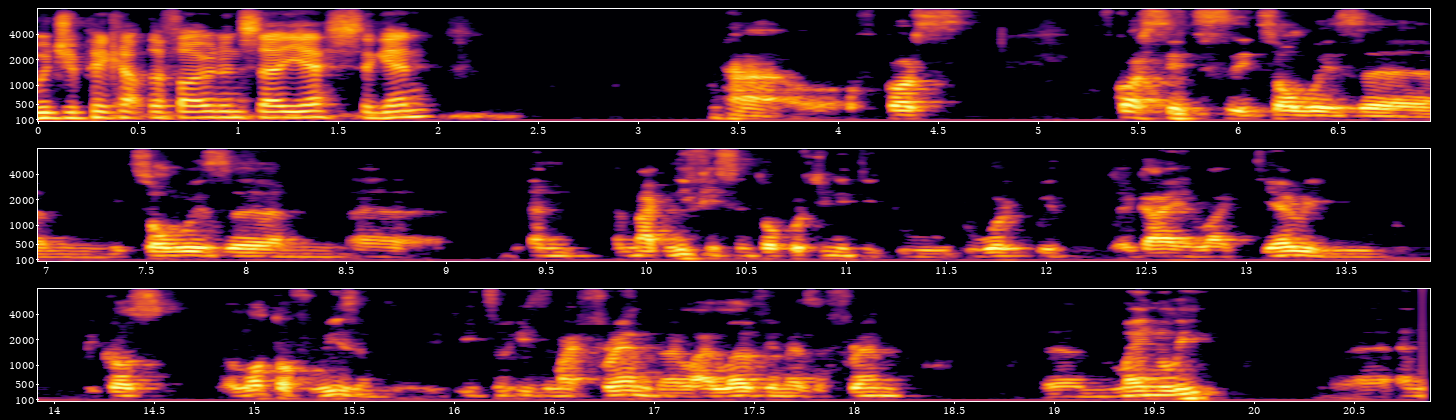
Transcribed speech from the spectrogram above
would you pick up the phone and say yes again? Uh, of course, course, it's it's always um, it's always um, uh, an, a magnificent opportunity to, to work with a guy like Thierry because a lot of reasons. It's, my friend. I, I love him as a friend uh, mainly, uh, and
